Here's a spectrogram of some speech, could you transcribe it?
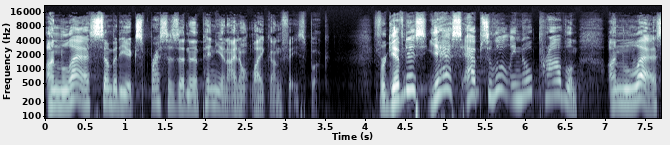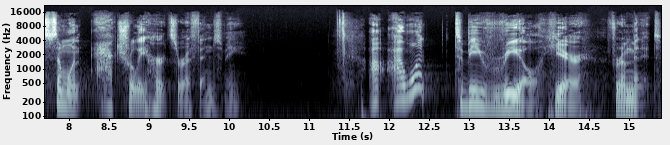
unless somebody expresses an opinion I don't like on Facebook. Forgiveness? Yes, absolutely, no problem, unless someone actually hurts or offends me. I, I want to be real here for a minute.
